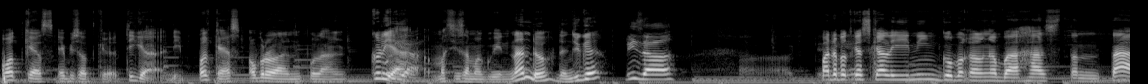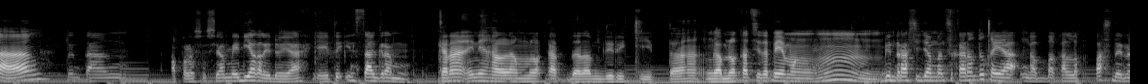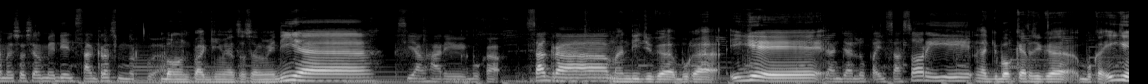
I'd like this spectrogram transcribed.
podcast episode ketiga di podcast obrolan pulang kuliah. Masih sama gue Nando dan juga Rizal. pada podcast kali ini gue bakal ngebahas tentang tentang apalah sosial media kali do ya, yaitu Instagram. karena ini hal yang melekat dalam diri kita. Nggak melekat sih tapi emang hmm, Generasi zaman sekarang tuh kayak nggak bakal lepas dari namanya sosial media Instagram sih menurut gua. bangun pagi ngeliat sosial media. Siang hari buka Instagram. Mandi juga buka IG dan jangan lupa Instastory. lagi boker juga buka IG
